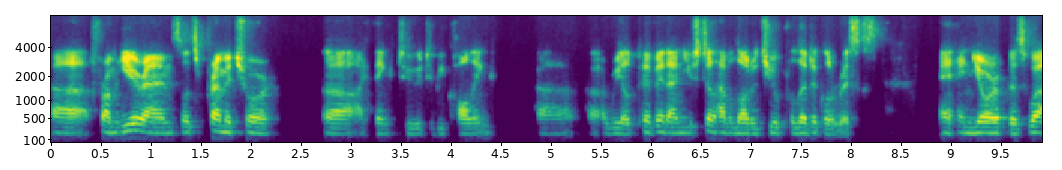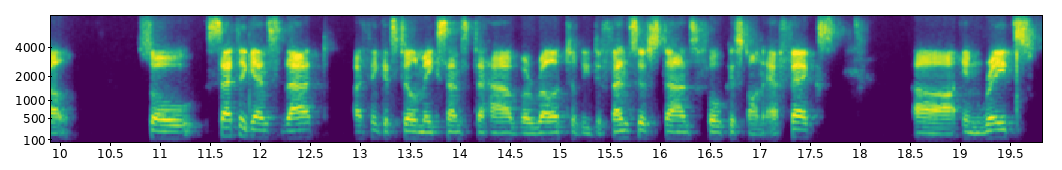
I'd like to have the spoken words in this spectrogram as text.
uh, from here. And so it's premature, uh, I think, to, to be calling uh, a real pivot, and you still have a lot of geopolitical risks in, in Europe as well. So, set against that, I think it still makes sense to have a relatively defensive stance focused on FX. Uh, in rates,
